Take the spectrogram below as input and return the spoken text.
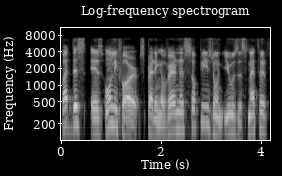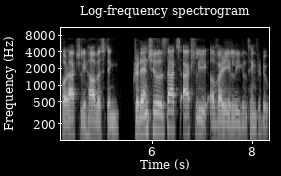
but this is only for spreading awareness, so please don't use this method for actually harvesting credentials. That's actually a very illegal thing to do.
